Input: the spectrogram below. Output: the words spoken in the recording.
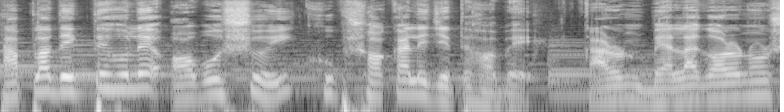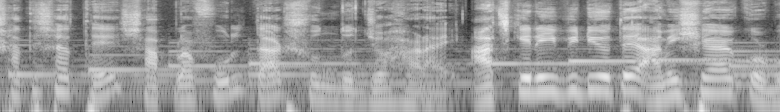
শাপলা দেখতে হলে অবশ্যই খুব সকালে যেতে হবে, কারণ বেলা গড়ানোর সাথে সাথে শাপলা ফুল তার সৌন্দর্য হারায়। আজকের এই ভিডিওতে আমি শেয়ার করব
